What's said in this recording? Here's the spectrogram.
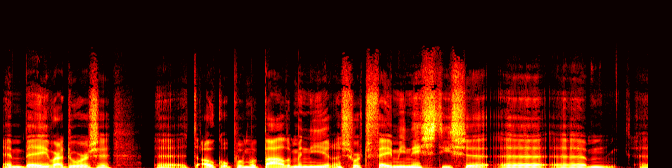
En B, waardoor ze... Uh, het ook op een bepaalde manier een soort feministische uh, um, uh,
